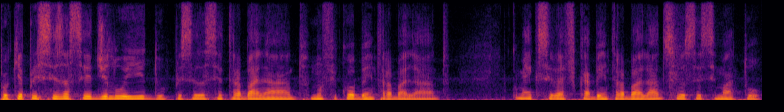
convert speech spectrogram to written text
Porque precisa ser diluído, precisa ser trabalhado, não ficou bem trabalhado. Como é que você vai ficar bem trabalhado se você se matou?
